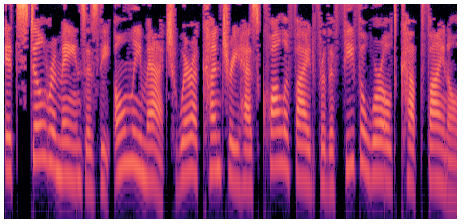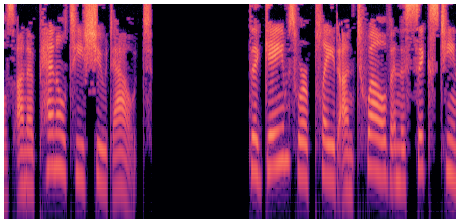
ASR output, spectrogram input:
It still remains as the only match where a country has qualified for the FIFA World Cup finals on a penalty shootout. The games were played on 12 and 16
